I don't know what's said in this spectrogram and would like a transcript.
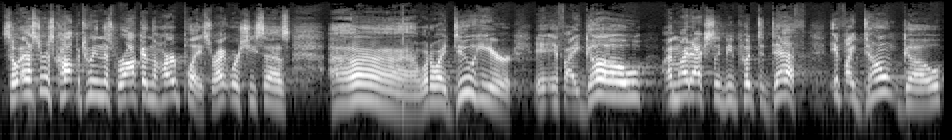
So Esther is caught between this rock and the hard place, right? Where she says, ah, What do I do here? If I go, I might actually be put to death. If I don't go,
